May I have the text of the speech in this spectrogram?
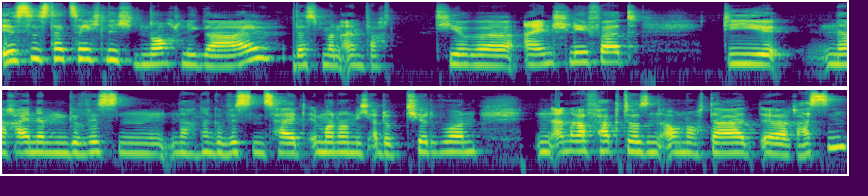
ist es tatsächlich noch legal, dass man einfach Tiere einschläfert, die nach einem gewissen, nach einer gewissen Zeit immer noch nicht adoptiert wurden. Ein anderer Faktor sind auch noch da äh, Rassen.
